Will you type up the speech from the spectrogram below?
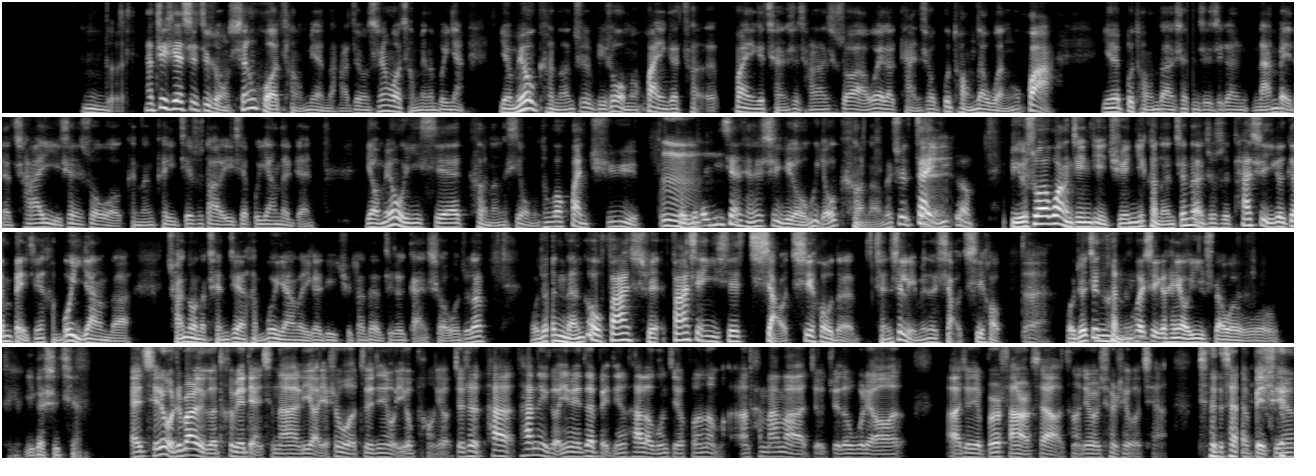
嗯，对。那这些是这种生活层面的哈，这种生活层面的不一样，有没有可能就是比如说我们换一个城，换一个城市，常常是说啊，为了感受不同的文化。因为不同的，甚至这个南北的差异，甚至说我可能可以接触到一些不一样的人，有没有一些可能性？我们通过换区域，嗯，我觉得一线城市是有有可能的，就是在一个，比如说望京地区，你可能真的就是它是一个跟北京很不一样的传统的城建很不一样的一个地区，它的这个感受，我觉得，我觉得能够发现发现一些小气候的城市里面的小气候，对。我觉得这可能会是一个很有意思的，我我一个事情。哎，其实我这边有个特别典型的案例啊，也是我最近有一个朋友，就是她她那个因为在北京，她老公结婚了嘛，然后她妈妈就觉得无聊啊，就也不是凡尔赛啊，可能就是确实有钱，就在 北京，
